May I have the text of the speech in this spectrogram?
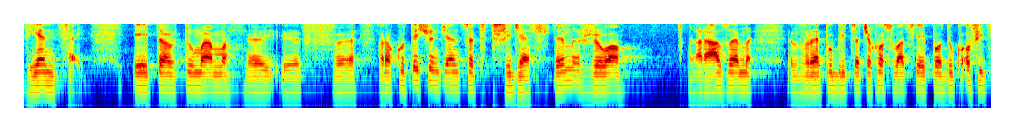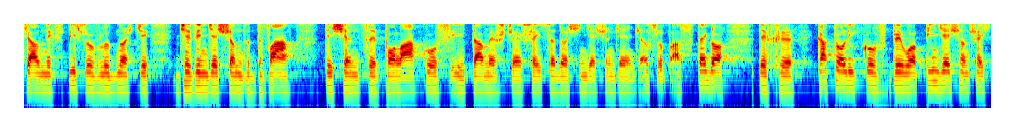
więcej. I to tu mam e, w roku 1930 żyło Razem w Republice Czechosłowackiej według oficjalnych spisów ludności 92 tysięcy Polaków i tam jeszcze 689 osób, a z tego tych katolików było 56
